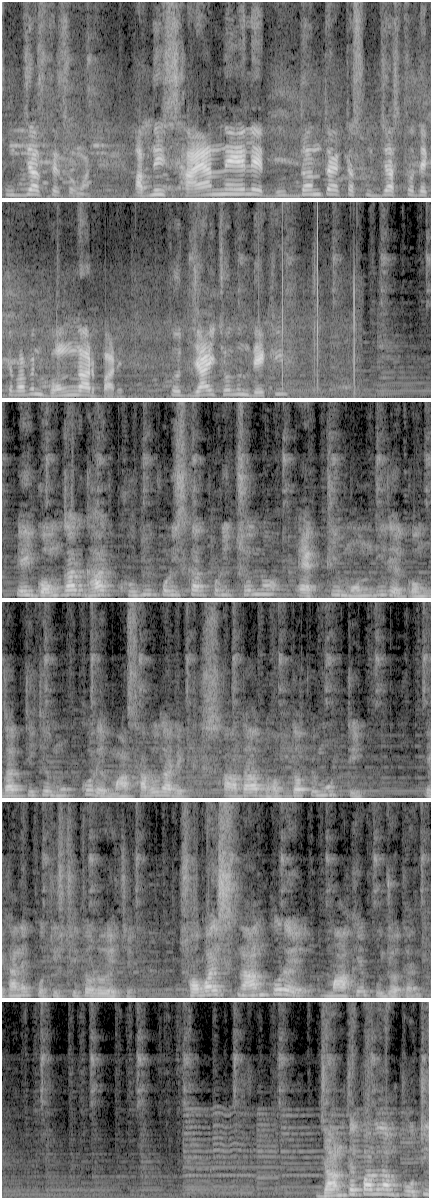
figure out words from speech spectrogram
সূর্যাস্তের সময়। আপনি সায়ান্নে এলে দুর্দান্ত একটা সূর্যাস্ত দেখতে পাবেন গঙ্গার পাড়ে। তো যাই, চলুন দেখি। এই গঙ্গার ঘাট খুবই পরিষ্কার পরিচ্ছন্ন। একটি মন্দিরে গঙ্গার দিকে মুখ করে মা সারদার একটি সাদা ধপধপে মূর্তি এখানে প্রতিষ্ঠিত রয়েছে। সবাই স্নান করে মাকে পুজো দেন। জানতে পারলাম প্রতি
